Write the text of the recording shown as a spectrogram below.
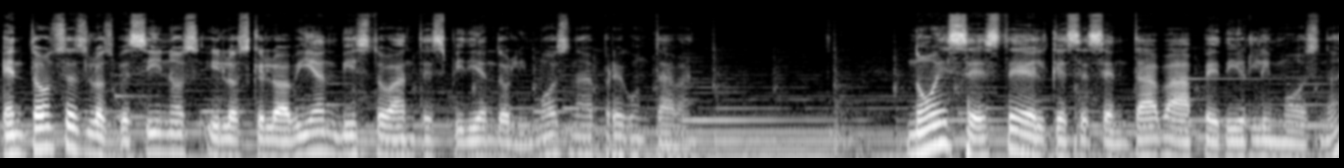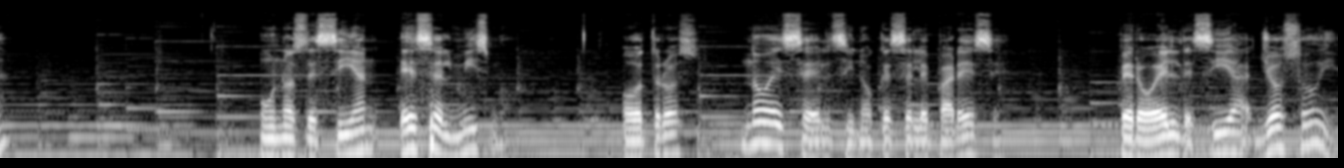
Entonces los vecinos y los que lo habían visto antes pidiendo limosna preguntaban, ¿No es este el que se sentaba a pedir limosna? Unos decían, es el mismo. Otros, no es él, sino que se le parece. Pero él decía, yo soy.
